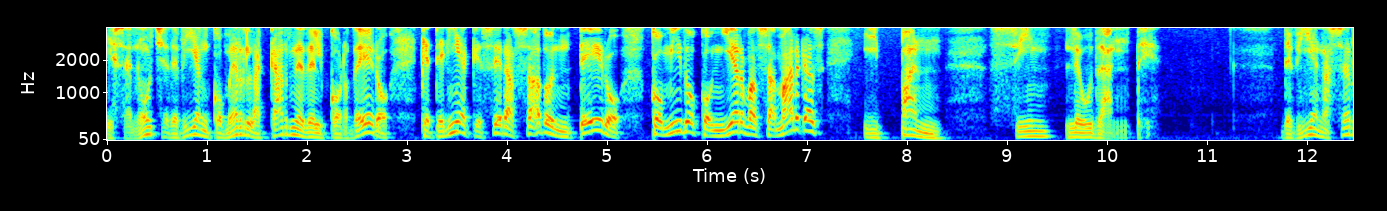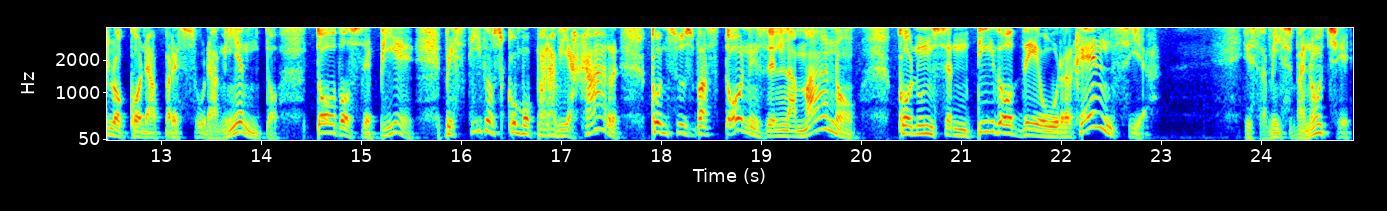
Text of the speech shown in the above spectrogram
esa noche debían comer la carne del cordero, que tenía que ser asado entero, comido con hierbas amargas y pan sin leudante. Debían hacerlo con apresuramiento, todos de pie, vestidos como para viajar, con sus bastones en la mano, con un sentido de urgencia. Esa misma noche,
